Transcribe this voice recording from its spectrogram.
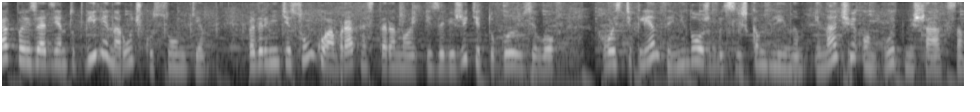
Как повязать ленту Твилли на ручку сумки? Поверните сумку обратной стороной и завяжите тугой узелок. Хвостик ленты не должен быть слишком длинным, иначе он будет мешаться.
